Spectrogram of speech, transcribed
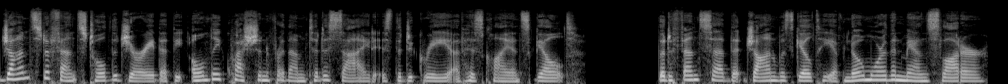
John's defense told the jury that the only question for them to decide is the degree of his client's guilt. The defense said that John was guilty of no more than manslaughter.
